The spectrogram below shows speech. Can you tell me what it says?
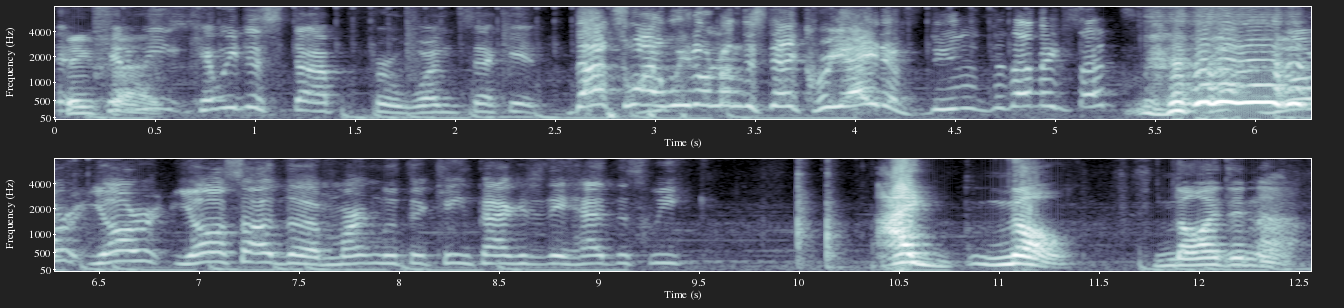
Big can we can we just stop for one second? That's why we don't understand creative. Do you, does that make sense? y'all, y'all y'all saw the Martin Luther King package they had this week. I no, no, I did not.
